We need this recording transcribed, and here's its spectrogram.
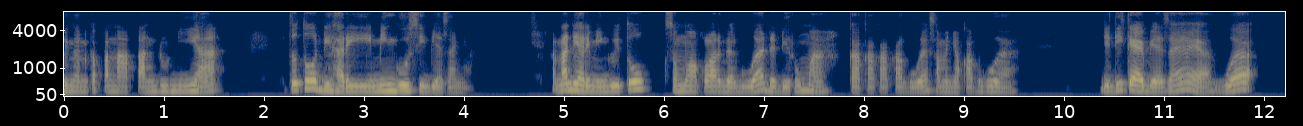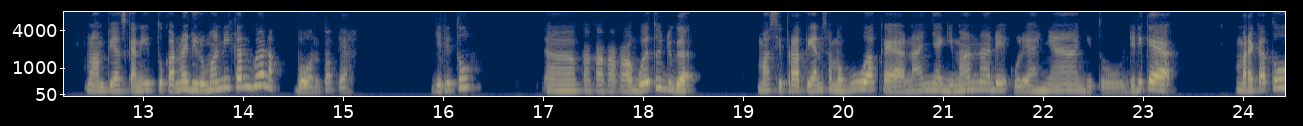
dengan kepenatan dunia itu tuh di hari Minggu sih biasanya. Karena di hari Minggu itu semua keluarga gue ada di rumah, kakak-kakak gue sama nyokap gue. Jadi kayak biasanya ya gue melampiaskan itu karena di rumah nih kan gue anak bontot ya. Jadi tuh eh, kakak-kakak gue tuh juga masih perhatian sama gue kayak nanya gimana dek kuliahnya gitu. Jadi kayak mereka tuh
